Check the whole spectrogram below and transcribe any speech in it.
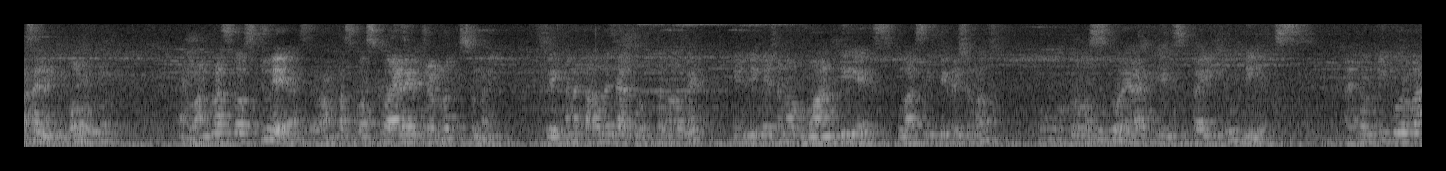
আছে নাকি? বলো। হ্যাঁ 1 প্লাস cos 2a আছে। 1 প্লাস cos স্কয়ার এর জন্য কিছু নাই। তো এখানে তাহলে যা করতে হবে integration of 1 dx plus integration of cos square x by 2 dx এখন কি করবা?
